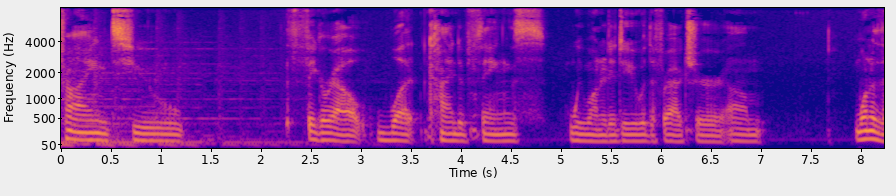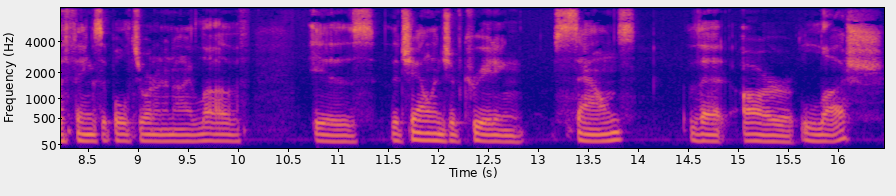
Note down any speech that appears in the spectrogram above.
Trying to figure out what kind of things we wanted to do with the fracture, um, one of the things that both Jordan and I love is the challenge of creating sounds that are lush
